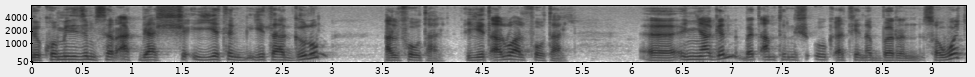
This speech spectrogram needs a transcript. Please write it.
የኮሚኒዝም ስርዓት እየታገሉም አልፈውታል፣ እየጣሉ አልፈውታል። እኛ ግን በጣም ትንሽ እውቀት የነበረን ሰዎች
